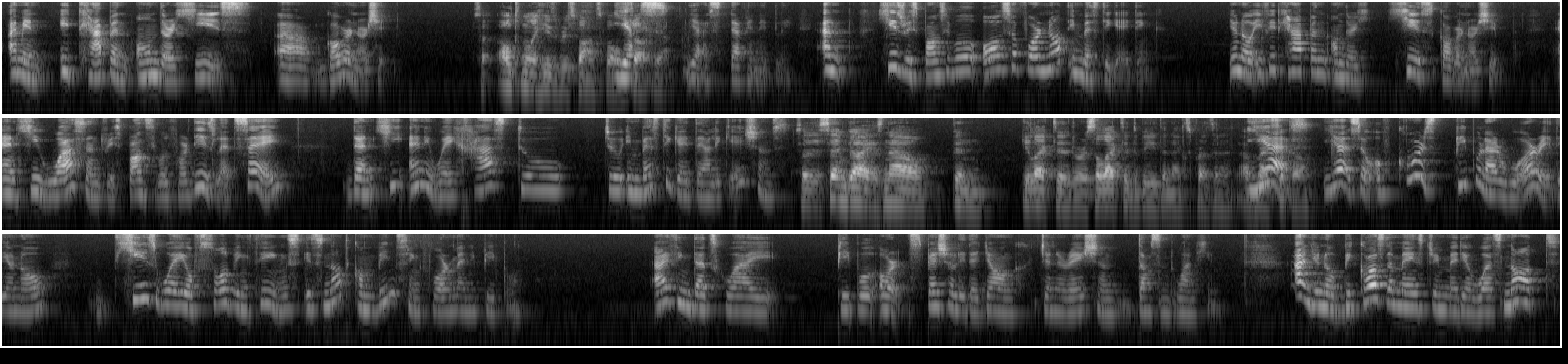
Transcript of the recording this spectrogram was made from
I mean, it happened under his uh, governorship. So ultimately, he's responsible. Yes, so, yeah. yes, definitely. And he's responsible also for not investigating you know, if it happened under his governorship and he wasn't responsible for this, let's say, then he anyway has to to investigate the allegations. So the same guy has now been elected or selected to be the next president of yes, Mexico. Yes, so of course people are worried, you know. His way of solving things is not convincing for many people. I think that's why people, or especially the young generation, doesn't want him. And you know, because the mainstream media was not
